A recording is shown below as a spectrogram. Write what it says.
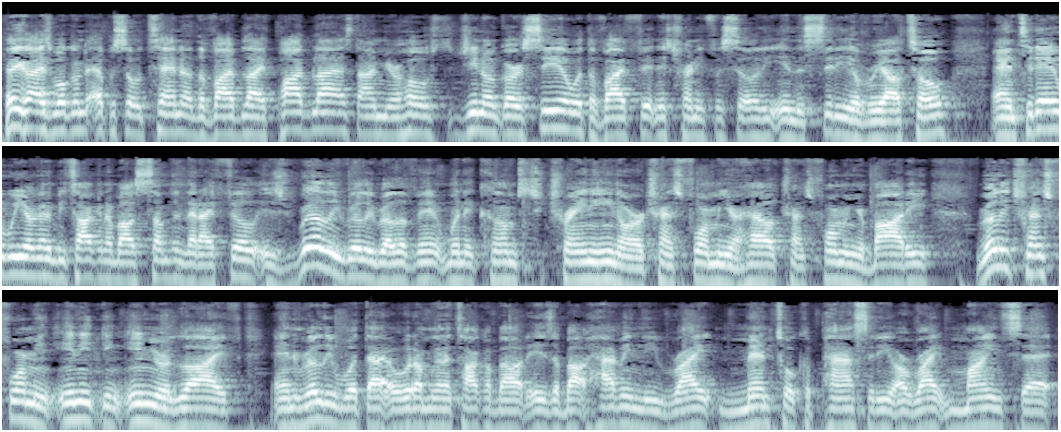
Hey guys, welcome to episode 10 of the Vibe Life Pod Blast. I'm your host, Gino Garcia with the Vibe Fitness Training Facility in the city of Rialto. And today we are going to be talking about something that I feel is really, really relevant when it comes to training or transforming your health, transforming your body, really transforming anything in your life. And really what that, what I'm going to talk about is about having the right mental capacity or right mindset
